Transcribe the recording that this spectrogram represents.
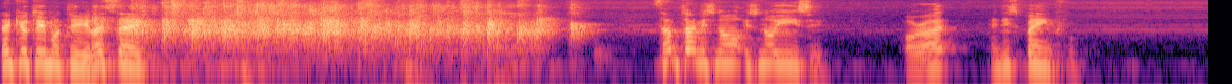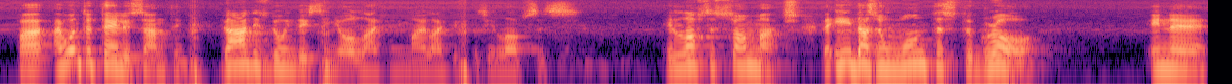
Thank you, Timothy. Let's say. Sometimes it's not, it's not easy. Alright? And it's painful. But I want to tell you something. God is doing this in your life and in my life because He loves us. He loves us so much that He doesn't want us to grow in a,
